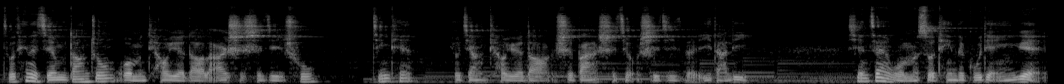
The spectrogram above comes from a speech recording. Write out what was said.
昨天的节目当中，我们跳跃到了二十世纪初，今天又将跳跃到十八、十九世纪的意大利。现在我们所听的古典音乐，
